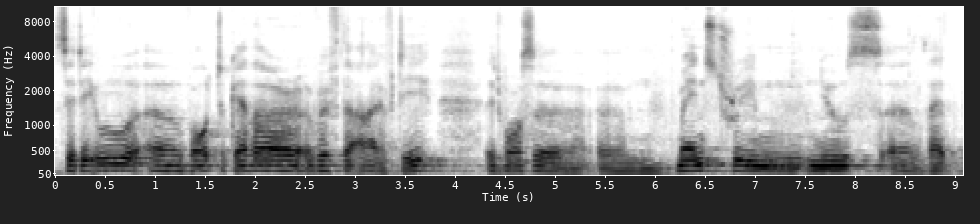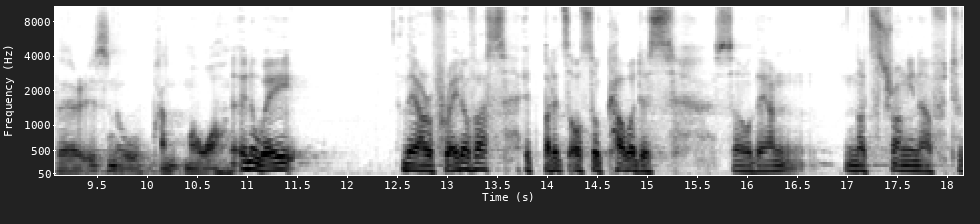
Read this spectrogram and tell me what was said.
CDU uh, vote together with the AfD. It was a um, mainstream news that there is no Brandmauer. In a way, they are afraid of us, it, but it's also cowardice. So they are not strong enough to,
